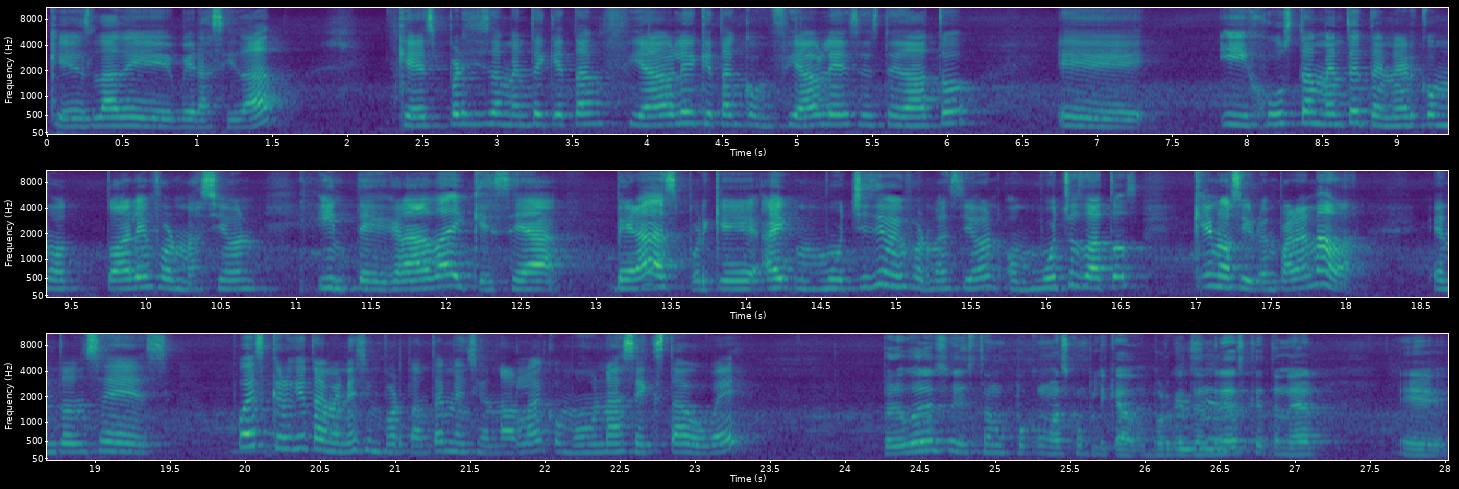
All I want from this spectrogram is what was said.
que es la de veracidad, que es precisamente qué tan fiable, qué tan confiable es este dato. Eh, y justamente tener como toda la información integrada y que sea veraz, porque hay muchísima información o muchos datos que no sirven para nada. Entonces, pues creo que también es importante mencionarla como una sexta V. Pero igual eso ya está un poco más complicado, porque tendrías que tener eh,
